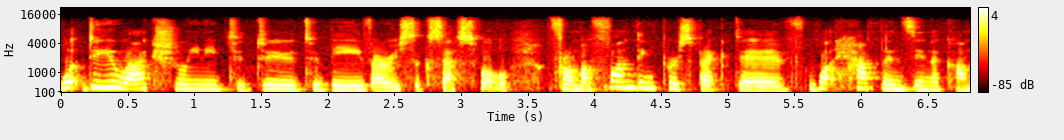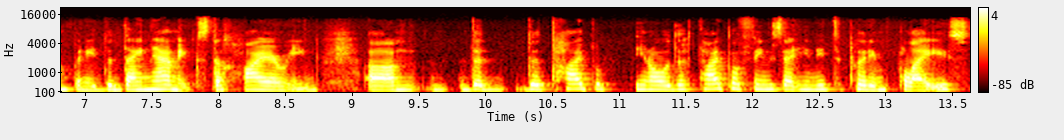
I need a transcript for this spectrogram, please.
what do you actually need to do to be very successful from a funding perspective what happens in a company the dynamics the hiring um, the the type of you know the type of things that you need to put in place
